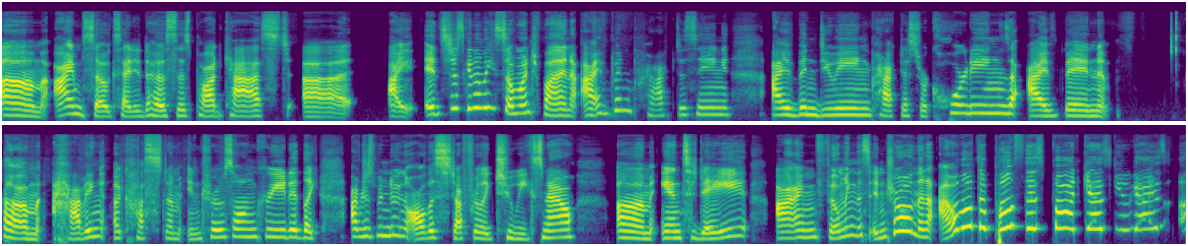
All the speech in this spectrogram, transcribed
Um, I'm so excited to host this podcast. Uh, I it's just going to be so much fun. I've been practicing. I've been doing practice recordings. I've been um having a custom intro song created. Like I've just been doing all this stuff for like 2 weeks now. Um, and today I'm filming this intro and then I'm about to post this podcast, you guys.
